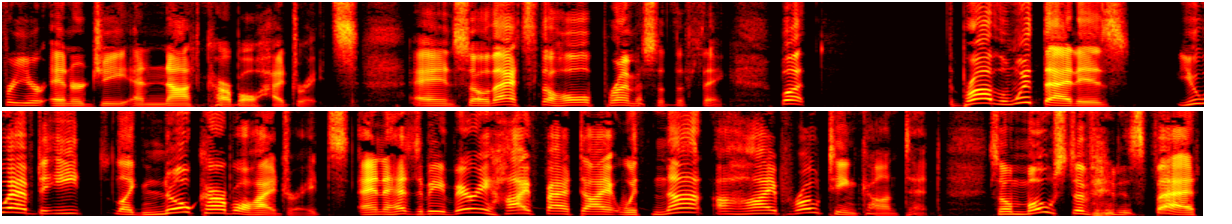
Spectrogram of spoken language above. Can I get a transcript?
for your energy and not carbohydrates. And so that's the whole premise of the thing. But the problem with that is you have to eat like no carbohydrates and it has to be a very high fat diet with not a high protein content. So most of it is fat.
